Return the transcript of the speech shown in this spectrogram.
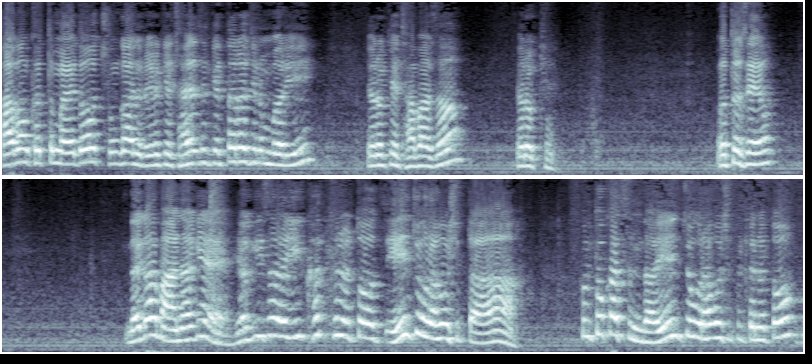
가본 커트만 해도 중간으로 이렇게 자연스럽게 떨어지는 머리 이렇게 잡아서 이렇게 어떠세요? 내가 만약에 여기서 이 커트를 또 왼쪽으로 하고 싶다. 그럼 똑같습니다. 왼쪽으로 하고 싶을 때는 또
